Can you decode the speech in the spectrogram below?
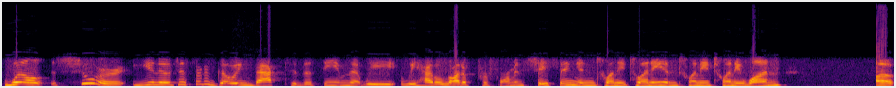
Well, sure. You know, just sort of going back to the theme that we we had a lot of performance chasing in 2020 and 2021. Uh,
